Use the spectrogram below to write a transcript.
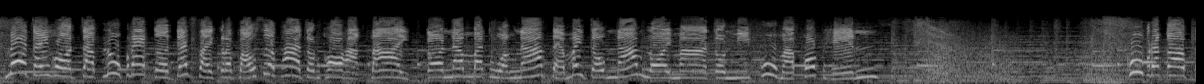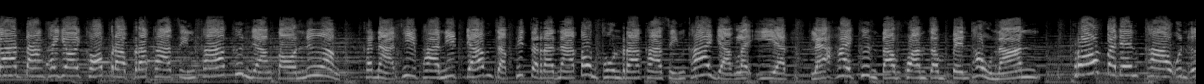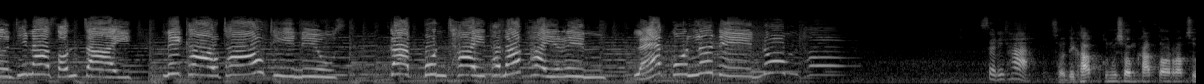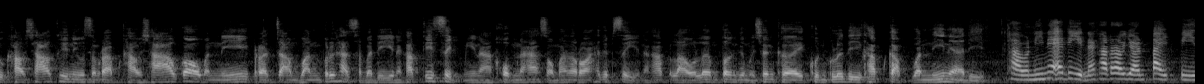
แม่ใจโหดจับลูกแรกเกิดยัดใส่กระเป๋าเสื้อผ้าจนคอหักตาย ก่อนนำมาถ่วงน้ำแต่ไม่จมน้ำลอยมาจนมีผู้มาพบเห็น ผู้ประกอบการต่างทยอยขอปรับราคาสินค้าขึ้นอย่างต่อเนื่อง ขณะที่พาณิชย์ย้ำจะพิจารณาต้นทุนราคาสินค้าอย่างละเอียด และให้ขึ้นตามความจำเป็นเท่านั้น พร้อมประเด็นข่าวอื่นๆที่น่าสนใจ ในข่าวเช้าทีนิวส์กับบุญชัยธนภัยริน และกุลฤดีนุ่มทองส วัสดีค่ะ สวัสดีครับ คุณผู้ชมครับ ต้อนรับสู่ข่าวเช้าทีนิวสำหรับข่าวเช้าก็วันนี้ประจำวันพฤหัสบดีนะครับที่ 10 มีนาคมนะฮะ2554 นะครับ เราเริ่มต้นกันเหมือนเช่นเคย คุณกุลดีครับ กับวันนี้ในอดีต ค่ะ วันนี้ในอดีตนะคะ เราย้อนไปปี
